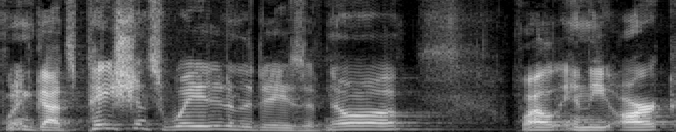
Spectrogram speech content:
When God's patience waited in the days of Noah, while in the ark,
